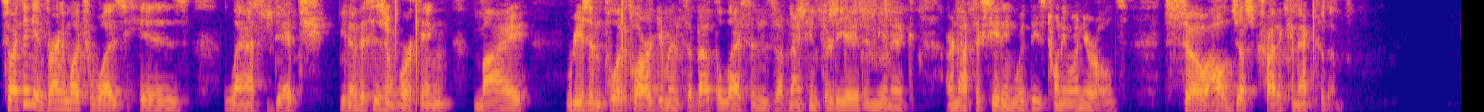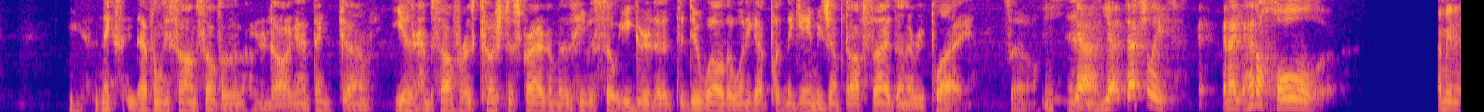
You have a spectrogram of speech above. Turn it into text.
So I think it very much was his last ditch. You know, this isn't working. My reasoned political arguments about the lessons of 1938 in Munich are not succeeding with these 21 year olds. So I'll just try to connect to them. Yeah, Nixon definitely saw himself as an underdog. And I think uh, either himself or his coach described him as he was so eager to, to do well that when he got put in the game, he jumped off sides on every play. So, yeah, yeah, it's actually, and I had a whole, I mean,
